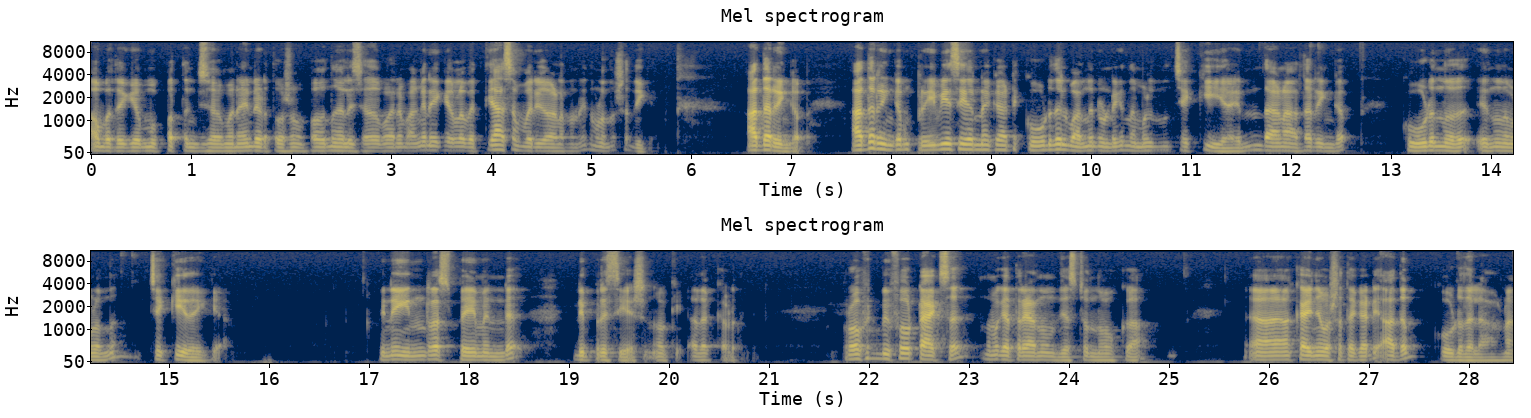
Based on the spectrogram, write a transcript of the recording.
ആകുമ്പോഴത്തേക്ക് മുപ്പത്തഞ്ച് ശതമാനം അതിന്റെ അടുത്ത വർഷം പതിനാല് ശതമാനം അങ്ങനെയൊക്കെയുള്ള വ്യത്യാസം വരികയാണെന്നുണ്ടെങ്കിൽ നമ്മളൊന്ന് ശ്രദ്ധിക്കുക. Other income. Other income previous ഇയറിനെക്കാട്ടി കൂടുതൽ വന്നിട്ടുണ്ടെങ്കിൽ നമ്മളൊന്ന് ചെക്ക് ചെയ്യുക. എന്താണ് അതർ ഇൻകം? കൂടുന്നത് എന്ന് നമ്മളൊന്ന് ചെക്ക് ചെയ്തേക്കുക. പിന്നെ ഇൻട്രസ്റ്റ് പേയ്മെന്റ് ഡിപ്രിസിയേഷൻ ഓക്കെ അതൊക്കെ അവിടെ പ്രോഫിറ്റ് ബിഫോർ ടാക്സ് നമുക്ക് എത്രയാണെന്ന് ജസ്റ്റ് ഒന്ന് നോക്കുക. കഴിഞ്ഞ വർഷത്തെക്കാട്ടി അതും കൂടുതലാണ്.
